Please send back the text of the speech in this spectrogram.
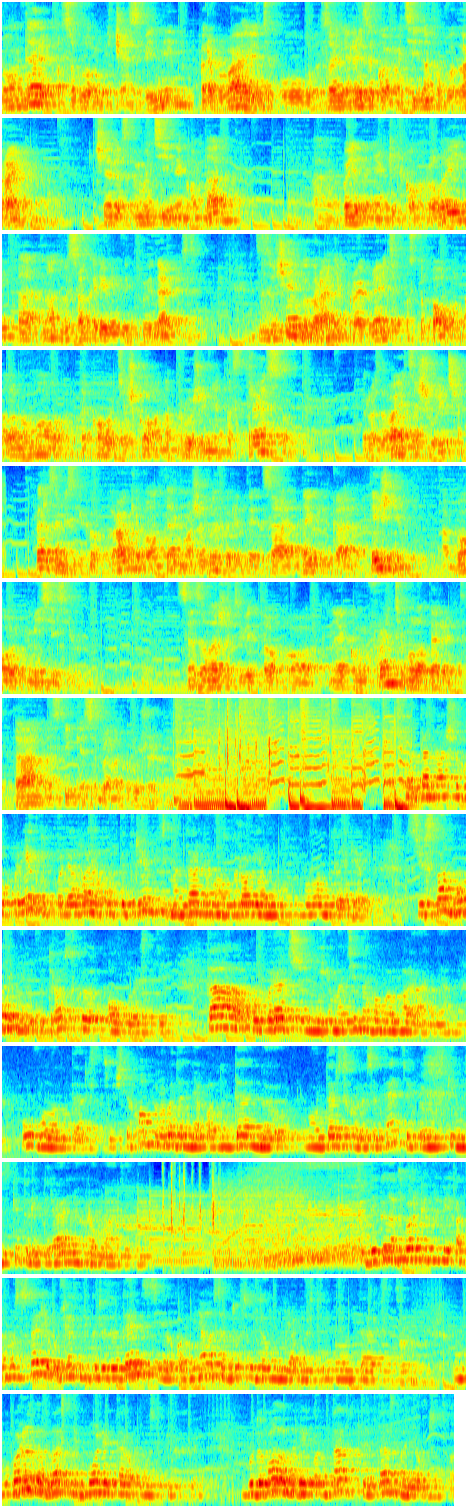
Волонтери, особливо під час війни, перебувають у зоні ризику емоційного вигорання через емоційний контакт, е, поєднання кількох ролей та надвисокий рівень відповідальності. Зазвичай вигорання проявляється поступово, але в умовах такого тяжкого напруження та стресу розвивається швидше. Тепер замість кількох років волонтер може вигоріти за декілька тижнів або місяців. Це залежить від того, на якому фронті волонтерить та наскільки себе напружує. Мета нашого проєкту полягає у підтримці ментального здоров'я волонтерів з числа молоді Дніпропетровської області та попередженні емоційного вигорання у волонтерстві шляхом проведення одноденної волонтерської резиденції в Кам'янській міській територіальній громаді. Завдяки нетворкінговій атмосфері учасники резиденції обмінялися досвідом діяльності волонтерстві, обговорили власні болі та успіхи, будували нові контакти та знайомства.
